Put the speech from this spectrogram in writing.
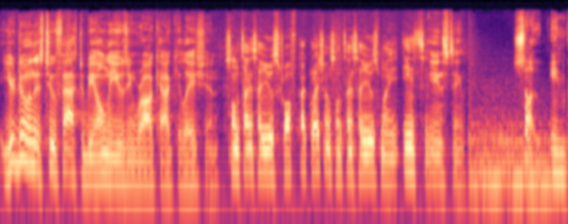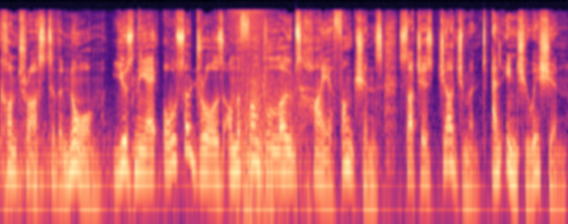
you're doing this too fast to be only using raw calculation. Sometimes I use rough calculation, sometimes I use my instinct. Instinct. So, in contrast to the norm, Yusnier also draws on the frontal lobe's higher functions, such as judgment and intuition.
